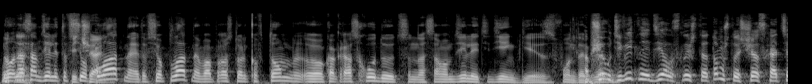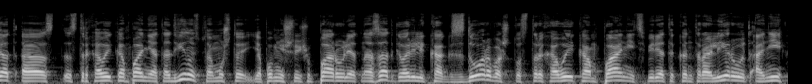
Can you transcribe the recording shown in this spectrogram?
ну, вот, на самом деле это печально. все платно, это все платно. Вопрос только в том, э, как расходуются на самом деле эти деньги из фонда. Вообще удивительное дело слышать о том, что сейчас хотят э, страховые компании отодвинуть, потому что я помню, что еще пару лет назад говорили, как здорово, что страховые компании теперь это контролируют, они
